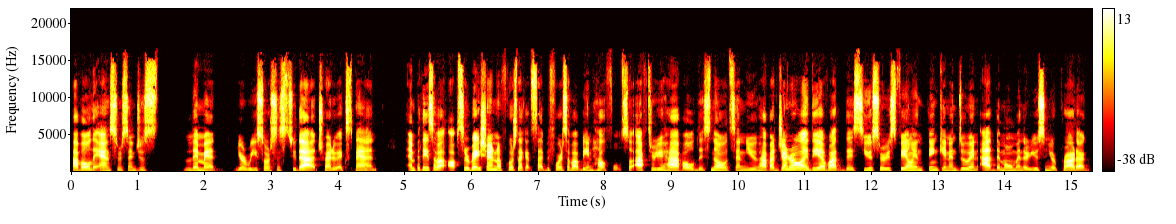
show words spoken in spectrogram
have all the answers and just limit your resources to that try to expand. Empathy is about observation of course like i said before it's about being helpful. So after you have all these notes and you have a general idea of what this user is feeling thinking and doing at the moment they're using your product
